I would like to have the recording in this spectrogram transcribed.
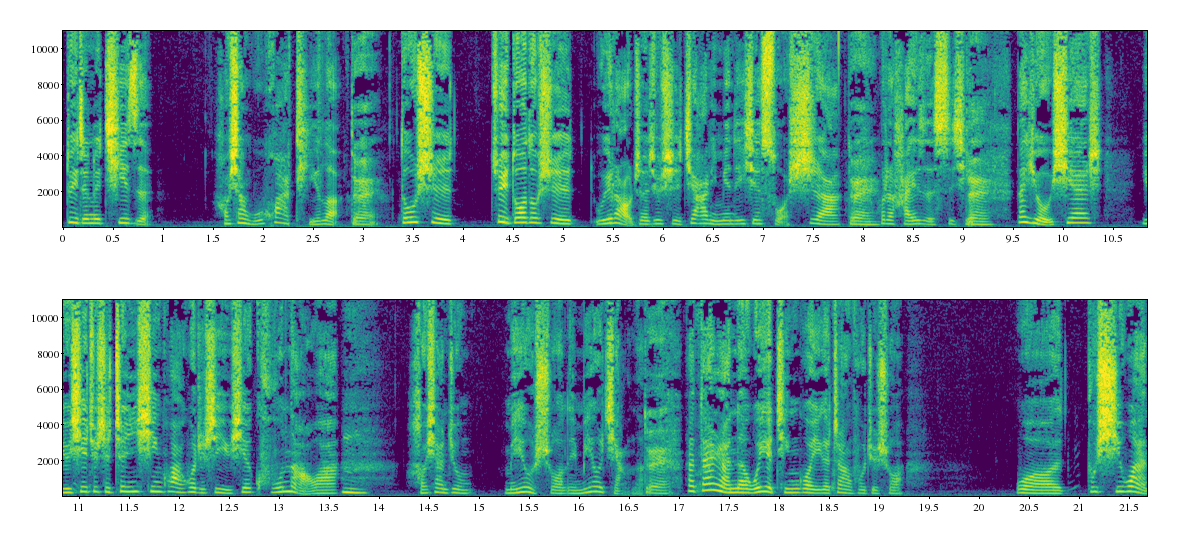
对着那妻子，好像无话题了，对都是最多都是围绕着就是家里面的一些琐事啊，对或者孩子的事情。对，那有些有些就是真心话，或者是有些苦恼啊，嗯。好像就没有说了，也没有讲了。对，那当然呢，我也听过一个丈夫就说，我不希望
